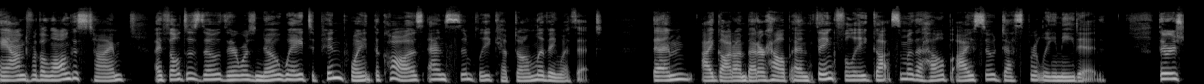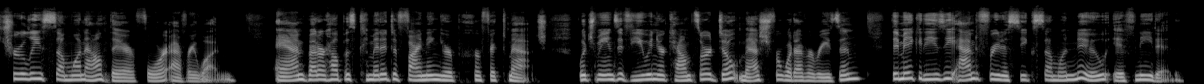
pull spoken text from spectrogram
And for the longest time, I felt as though there was no way to pinpoint the cause and simply kept on living with it. Then I got on BetterHelp and thankfully got some of the help I so desperately needed. There is truly someone out there for everyone. And BetterHelp is committed to finding your perfect match, which means if you and your counselor don't mesh for whatever reason, they make it easy and free to seek someone new if needed.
